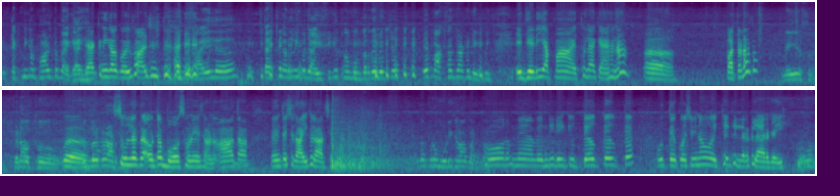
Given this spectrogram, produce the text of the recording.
ਇਹ ਟੈਕਨੀਕਲ ਫਾਲਟ ਪੈ ਗਿਆ ਇਹ। ਟੈਕਨੀਕਲ ਕੋਈ ਫਾਲਟ ਨਹੀਂ ਪਿਆ। ਮਿਸਾਈਲ ਟੈਸਟ ਕਰਨ ਲਈ ਭਜਾਈ ਸੀਗੀ ਸਮੁੰਦਰ ਦੇ ਵਿੱਚ। ਇਹ ਪਾਕਿਸਤਾਨ ਜਾ ਕੇ ਡਿੱਗ ਪਈ। ਇਹ ਜਿਹੜੀ ਆਪਾਂ ਇੱਥੋਂ ਲੈ ਕੇ ਆਏ ਹਾਂ ਨਾ ਅਹ, ਪਾਤੜਾ ਤੋਂ? ਨਹੀਂ ਇਸ ਕਿਹੜਾ ਉੱਥੋਂ ਅਹ, ਸੁੰਦਰ ਘਰਾਟ ਤੋਂ? ਸੂਲਰ ਕਰਾ- ਉਹ ਤਾਂ ਬਹੁਤ ਸੋਹਣੇ ਸਨ। ਆ ਤਾਂ ਇਹਨੇ ਤਾਂ ਸ਼ਦਾਈ ਖਿਲਾਰ ਛੱਡਿਆ ਉਹਦਾ ਪੂਰਾ ਮੂਡ ਹੀ ਖਰਾਬ ਕਰਤਾ। ਹੋਰ ਮੈਂ ਵੇਂਦੀ ਰਹੀ ਕਿ ਉੱਤੇ ਉੱਤੇ ਉੱਤੇ ਉੱਤੇ ਕੁਝ ਵੀ ਨਾ ਉਹ ਇੱਥੇ ਖਿੱਲਰ ਖਿਲਾਰ ਗਈ। ਉਹ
